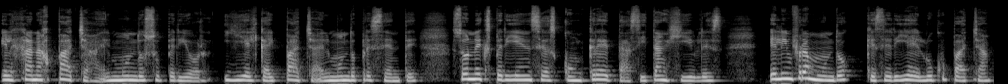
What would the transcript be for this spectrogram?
el Hanajpacha, el mundo superior, y el Caipacha, el mundo presente, son experiencias concretas y tangibles, el inframundo, que sería el Ucupacha,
